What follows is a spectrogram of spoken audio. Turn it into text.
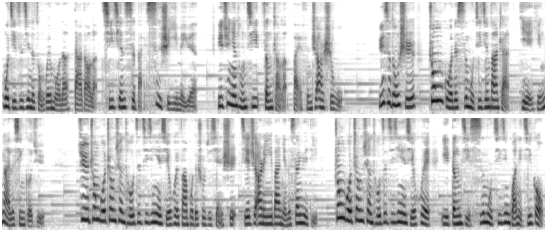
募集资金的总规模呢达到了七千四百四十亿美元，比去年同期增长了百分之二十五。与此同时，中国的私募基金发展也迎来了新格局。据中国证券投资基金业协会发布的数据显示，截至二零一八年的三月底，中国证券投资基金业协会已登记私募基金管理机构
